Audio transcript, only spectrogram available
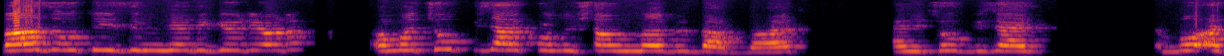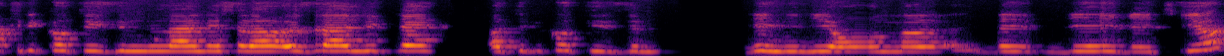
bazı otizmleri görüyorum ama çok güzel konuşanları da var. Hani çok güzel bu atipik otizmliler mesela özellikle atipik otizm deniliyor onlar diye geçiyor.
